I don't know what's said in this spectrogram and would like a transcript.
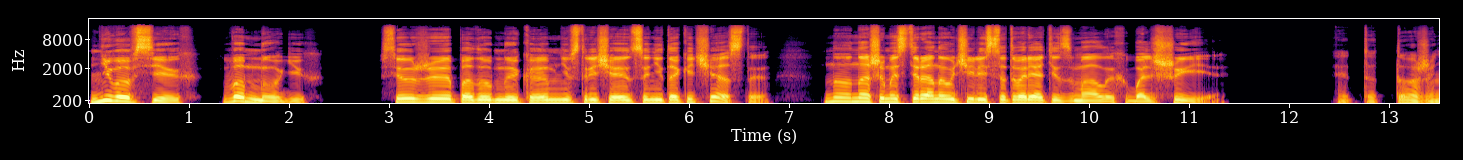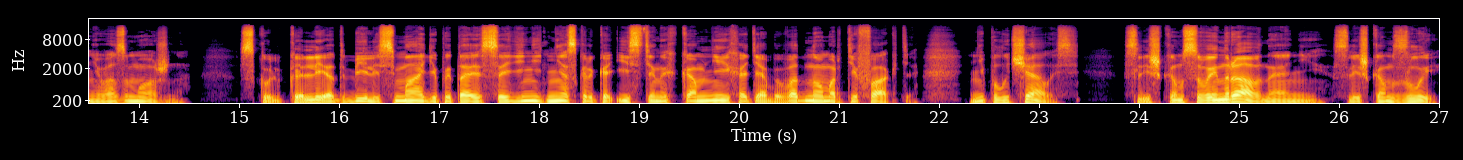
Не во всех, во многих. Все же подобные камни встречаются не так и часто, но наши мастера научились сотворять из малых большие. Это тоже невозможно. Сколько лет бились маги, пытаясь соединить несколько истинных камней хотя бы в одном артефакте. Не получалось. Слишком своенравны они, слишком злы.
